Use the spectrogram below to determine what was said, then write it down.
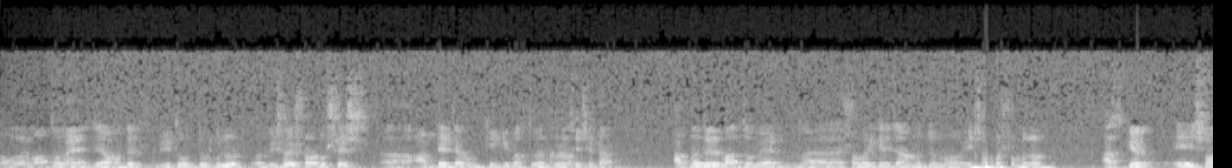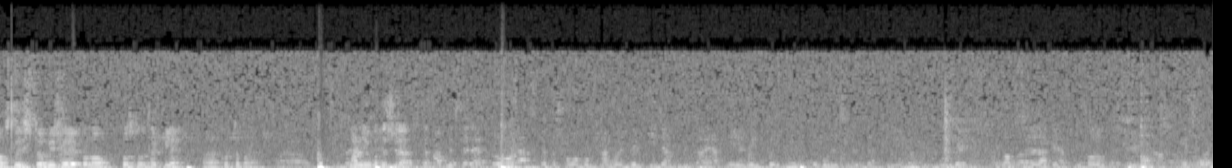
সম্মেলনের মাধ্যমে যে আমাদের গৃহীত উদ্যোগগুলোর বিষয়ে সর্বশেষ আপডেট এবং কি কি বাস্তবায়ন করেছি সেটা আপনাদের মাধ্যমে সবাইকে জানানোর জন্য এই সংবাদ সম্মেলন। আজকের এই সংশ্লিষ্ট বিষয়ে কোনো প্রশ্ন থাকলে করতে পারেন। মাননীয় উপদেষ্টা। নির্বাচন করবেন। তফসিলের আগে আপনি তদন্ত করবেন। আজকে সময়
